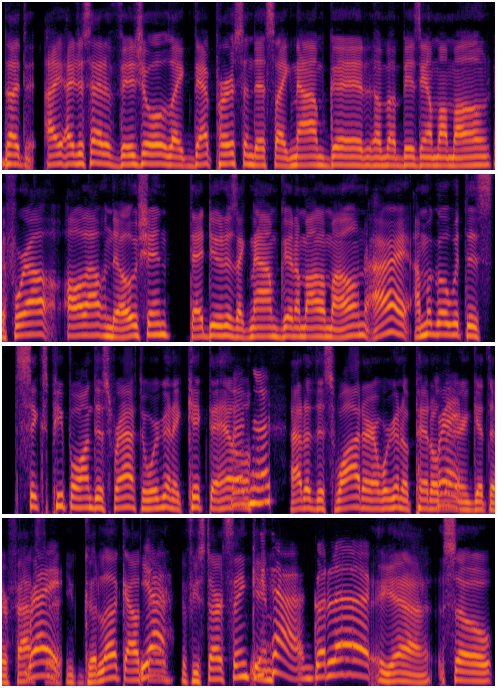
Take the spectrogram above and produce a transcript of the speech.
that, I, I just had a visual like that person that's like, nah, I'm good. I'm busy. I'm on my own. If we're out all out in the ocean, that dude is like, nah, I'm good. I'm out on my own. All right, I'm gonna go with this six people on this raft, and we're gonna kick the hell Mhm. out of this water, and we're gonna pedal Right. there and get there faster. Right. You, good luck out Yeah. there. If you start sinking, Yeah, good luck. yeah. So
